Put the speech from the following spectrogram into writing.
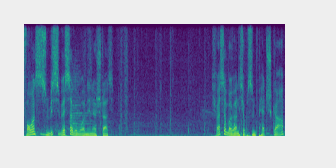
Performance ist ein bisschen besser geworden in der Stadt. Ich weiß aber gar nicht, ob es einen Patch gab.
